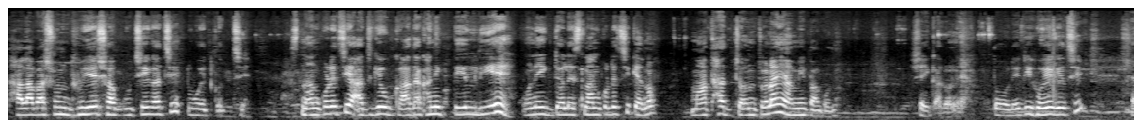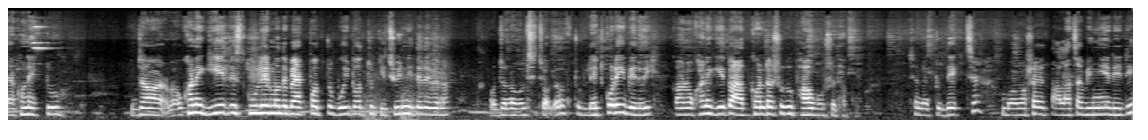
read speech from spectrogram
থালা বাসন ধুয়ে সব গুছিয়ে গেছে, একটু ওয়েট করছে। স্নান করেছি, আজকেও গাদা খানিক তেল দিয়ে অনেক জলে স্নান করেছি, কেন? মাথার যন্ত্রণায় আমি পাগল। সেই কারণে। তো রেডি হয়ে গেছি। এখন একটু যাওয়ার, ওখানে গিয়ে তো স্কুলের মধ্যে ব্যাগপত্র, বইপত্র কিছুই নিতে দেবে না। ওর জন্য বলছি, চলো একটু লেট করেই বেরোই। কারণ ওখানে গিয়ে তো আধ ঘণ্টা শুধু ফাও বসে থাকো। সেন একটু দেখছে। বর্মশায়ের তালা চাবি নিয়ে রেডি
